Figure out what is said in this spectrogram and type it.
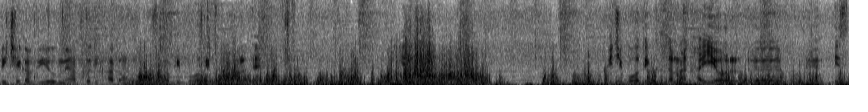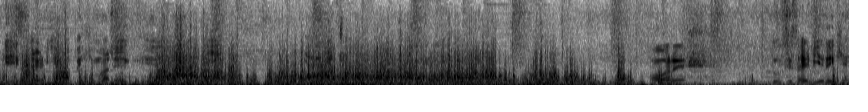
पीछे का व्यू मैं आपको दिखाता हूँ। जो कि बहुत ही खूबसूरत है। पीछे बहुत ही खतरनाक खाई है और इसके इस साइड यहाँ पे हिमालय और, दूसरी साइड ये देखिए।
